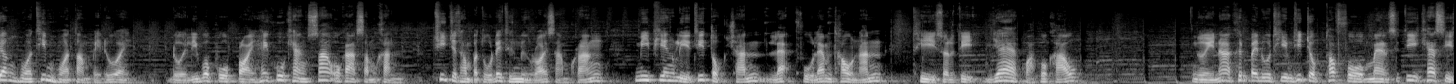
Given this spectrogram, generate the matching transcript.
ยังหัวทิ่มหัวต่ำไปด้วย โดยลิเวอร์พูลปล่อยให้คู่แข่งสร้างโอกาสสำคัญ ที่จะทำประตูได้ถึง 103 ครั้ง มีเพียงลีดที่ตกชั้น และฟูลแลมเท่านั้น ที่สถิติแย่กว่าพวกเขาเงยหน้าขึ้นไปดูทีมที่จบท็อปโฟแมนซิตี้แค่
